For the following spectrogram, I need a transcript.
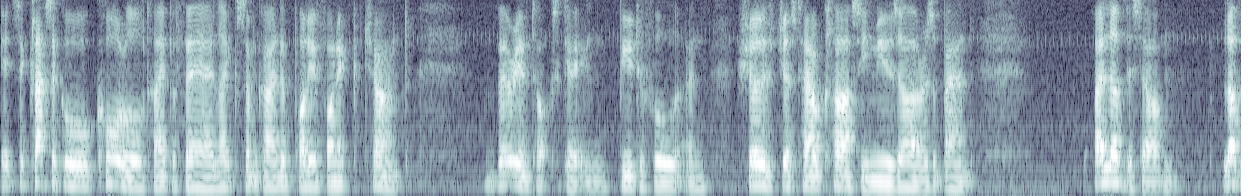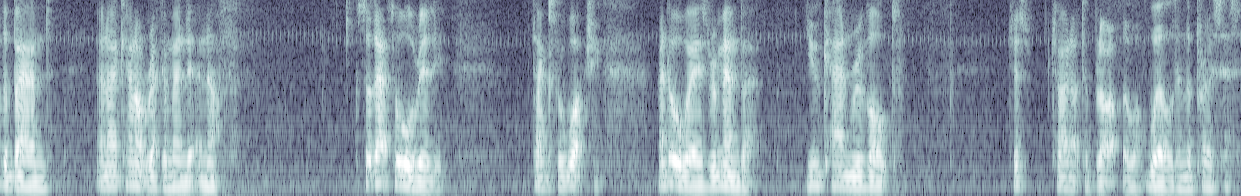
It's a classical choral type affair, like some kind of polyphonic chant. Very intoxicating, beautiful, and shows just how classy Muse are as a band. I love this album, love the band, and I cannot recommend it enough. So that's all really. Thanks for watching. And always remember, you can revolt. Just try not to blow up the world in the process.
